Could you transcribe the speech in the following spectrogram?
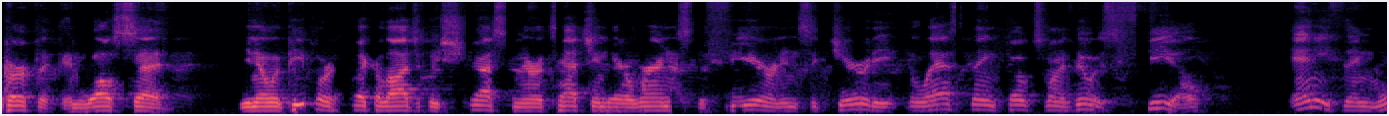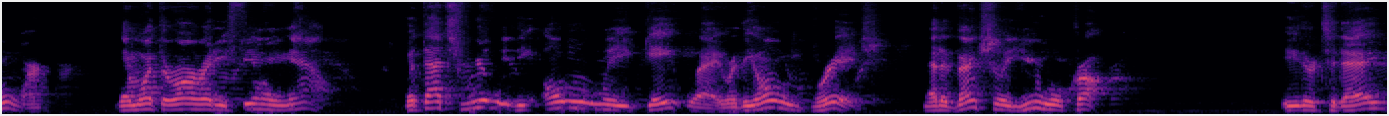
Perfect and well said. You know, when people are psychologically stressed and they're attaching their awareness to fear and insecurity, the last thing folks want to do is feel anything more than what they're already feeling now. But that's really the only gateway or the only bridge that eventually you will cross. Either today,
